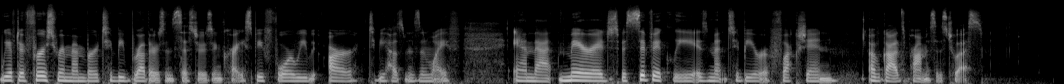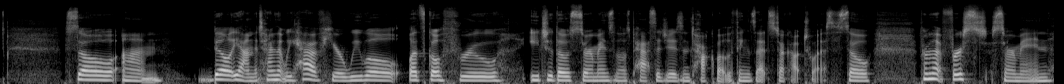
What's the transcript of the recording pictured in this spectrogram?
we have to first remember to be brothers and sisters in Christ before we are to be husbands and wife, and that marriage specifically is meant to be a reflection of God's promises to us. So, um, Bill, yeah, in the time that we have here, we will let's go through each of those sermons and those passages and talk about the things that stuck out to us. So, from that first sermon,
